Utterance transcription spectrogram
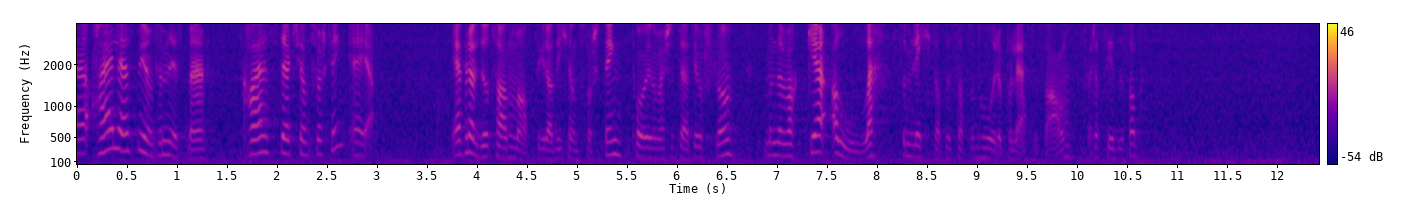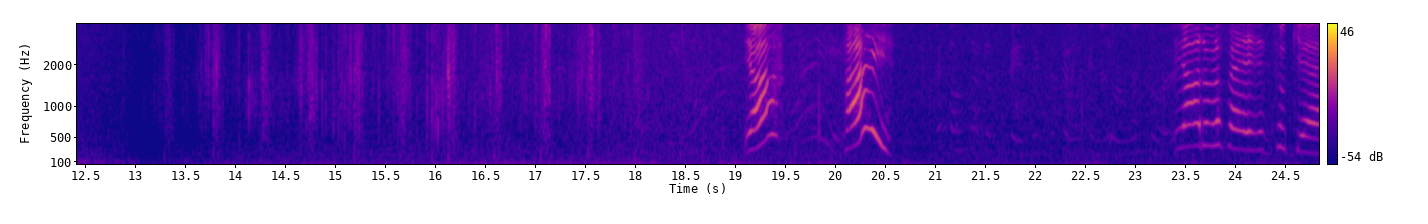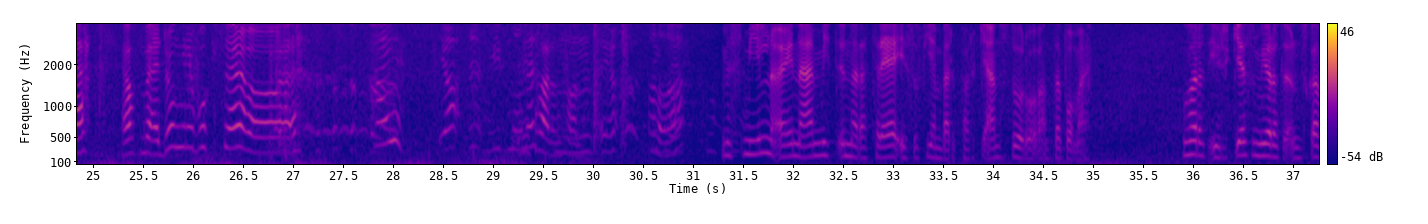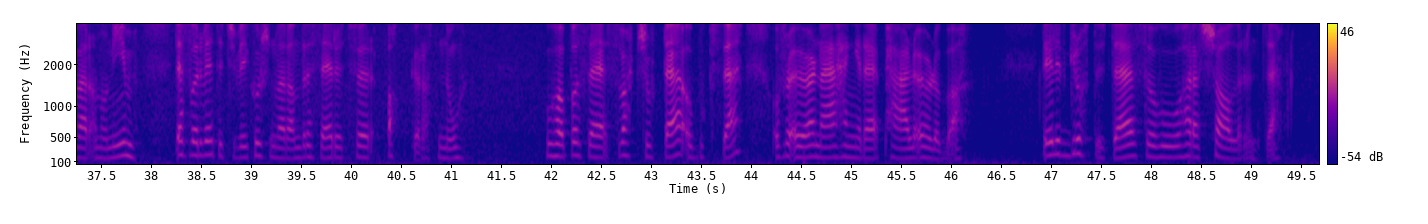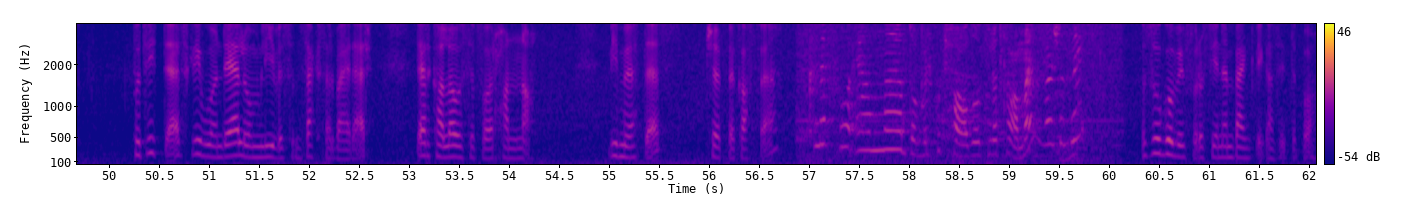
Eh, har jeg lest mye om feminisme? Har jeg studert kjønnsforskning? Eh, ja. Jeg prøvde å ta en mastergrad i kjønnsforskning på Universitetet i Oslo. Men det var ikke alle som likte at det satt en hore på lesesalen, for å si det sånn. Ja? Hei! Ja, det var derfor jeg tok eh, Jeg har på meg dongeribukse og eh, Hei. Ja, vi må Vi tar en sånn. Ja. Med smilende øyne midt under et tre i Sofienbergparken står hun og venter på meg. Hun har et yrke som gjør at hun ønsker å være anonym. Derfor vet ikke vi hvordan hverandre ser ut før akkurat nå. Hun har på seg svart skjorte og bukse, og fra ørene henger det perleørlobber. Det er litt grått ute, så hun har et sjal rundt seg. På Twitter skriver hun en del om livet som sexarbeider. Der kaller hun seg for Hanna. Vi møtes, kjøper kaffe, Kan jeg få en uh, dobbel cortado til å ta med? Vær så snill. og så går vi for å finne en benk vi kan sitte på.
